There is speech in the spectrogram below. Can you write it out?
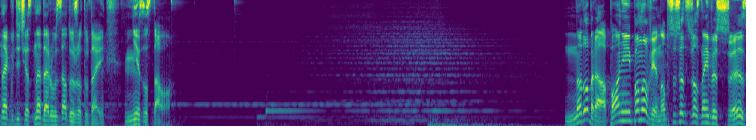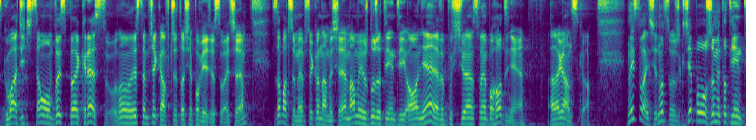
Jak widzicie, z Netheru za dużo tutaj nie zostało. No dobra, panie i panowie, no przyszedł czas najwyższy zgładzić całą wyspę Kresu. No jestem ciekaw, czy to się powiedzie, słuchajcie. Zobaczymy, przekonamy się. Mamy już duże TNT. O nie, wypuściłem swoją pochodnię. Elegancko. No i słuchajcie, no cóż, gdzie położymy to TNT?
